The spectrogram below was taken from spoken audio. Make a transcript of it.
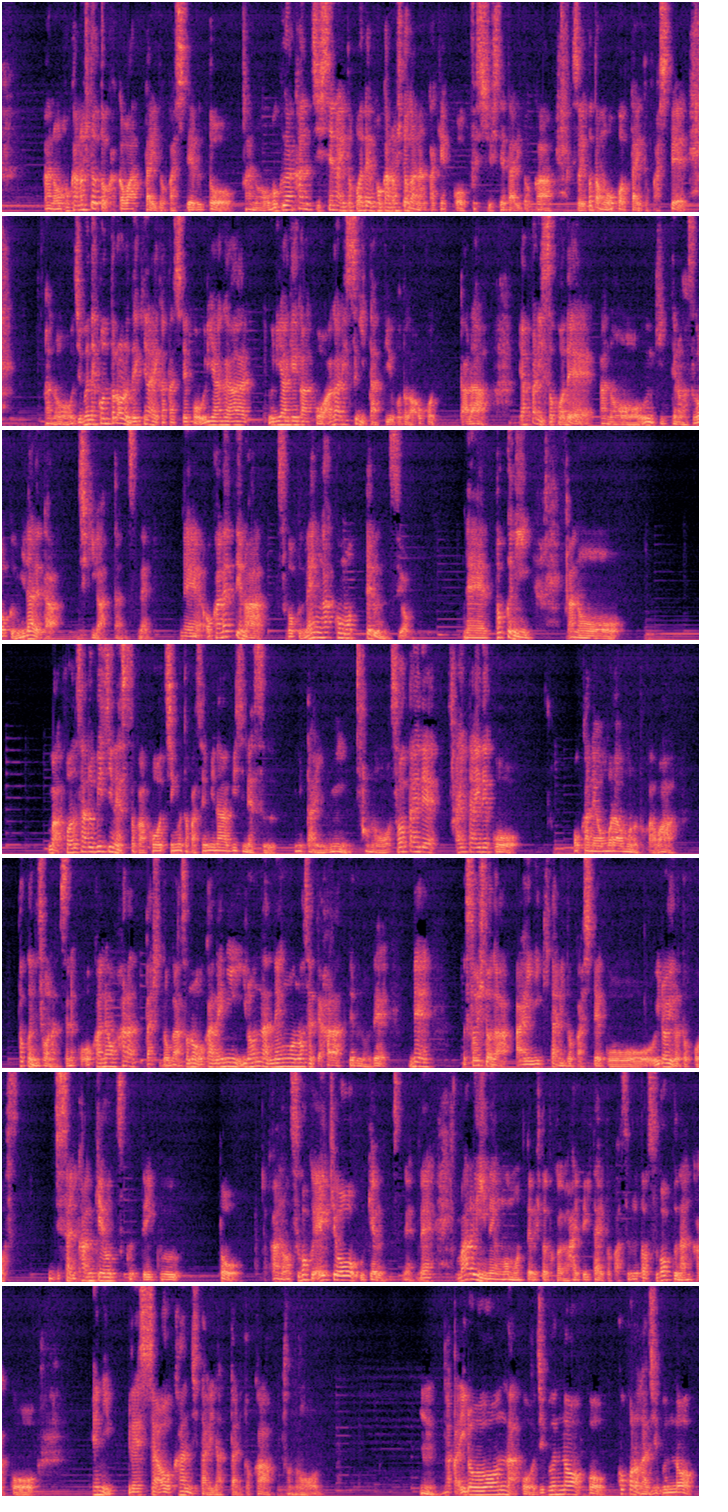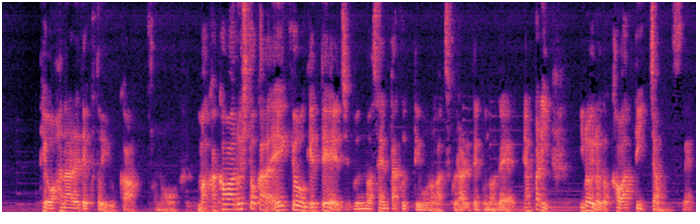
あの、他の人と関わったりとかしてると、あの、僕が感知してないところで他の人がなんか結構プッシュしてたりとか、そういうことも起こったりとかして、あの、自分でコントロールできない形でこう、売り上げが、売り上げがこう、上がりすぎたっていうことが起こってたら、やっぱりそこで、あの、運気っていうのがすごく乱れた時期があったんですね。で、お金っていうのはすごく念がこもってるんですよ。で、特に、あの、まあ、コンサルビジネスとかコーチングとかセミナービジネスみたいに、この、相対で、相対でこう、お金をもらうものとかは、特にそうなんですよね。こうお金を払った人が、そのお金にいろんな念を乗せて払ってるので、で、そういう人が会いに来たりとかして、こう、いろいろとこう、実際に関係を作っていくと、あの、すごく影響を受けるんですね。で、悪い念を持ってる人とかが入ってきたりとかすると、すごくなんかこう、変にプレッシャーを感じたりだったりとか、その、うん、なんかいろんな、こう、自分の、こう、心が自分の手を離れていくというか、その、まあ、関わる人から影響を受けて自分の選択っていうものが作られていくので、やっぱりいろいろと変わっていっちゃうんですね。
